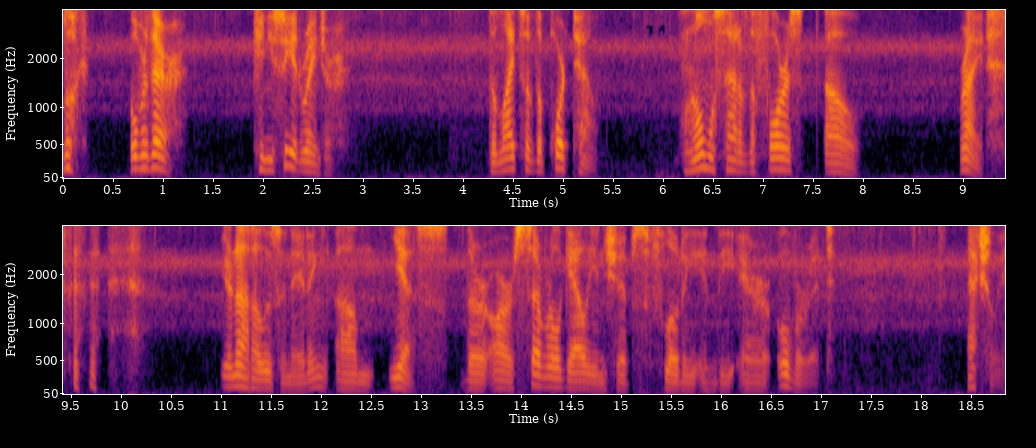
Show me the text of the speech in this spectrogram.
Look! Over there! Can you see it, Ranger? The lights of the port town. We're almost out of the forest. Oh. Right. You're not hallucinating. Um, yes, there are several galleon ships floating in the air over it. Actually,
